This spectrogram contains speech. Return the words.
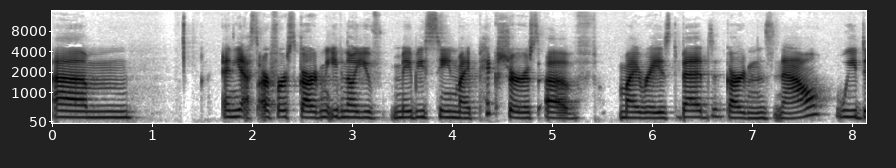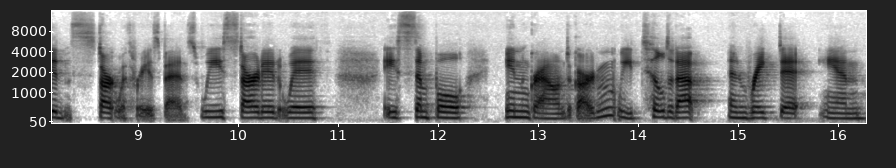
um, and yes, our first garden, even though you've maybe seen my pictures of my raised bed gardens now, we didn't start with raised beds. We started with a simple in ground garden. We tilled it up and raked it and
